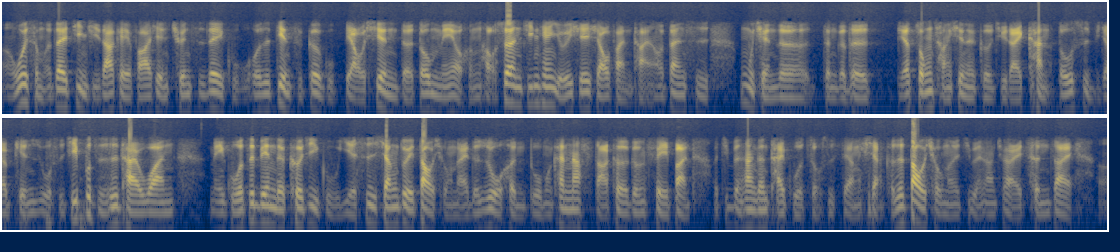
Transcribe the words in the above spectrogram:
呃为什么在近期大家可以发现权值类股或者电子个股表现的都没有很好。虽然今天有一些小反弹哦，但是目前的整个的比较中长线的格局来看，都是比较偏弱势。其实不只是台湾。美国这边的科技股也是相对道琼来的弱很多。我们看纳斯达克跟费半，基本上跟台股的走势非常像。可是道琼呢，基本上就还撑在呃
